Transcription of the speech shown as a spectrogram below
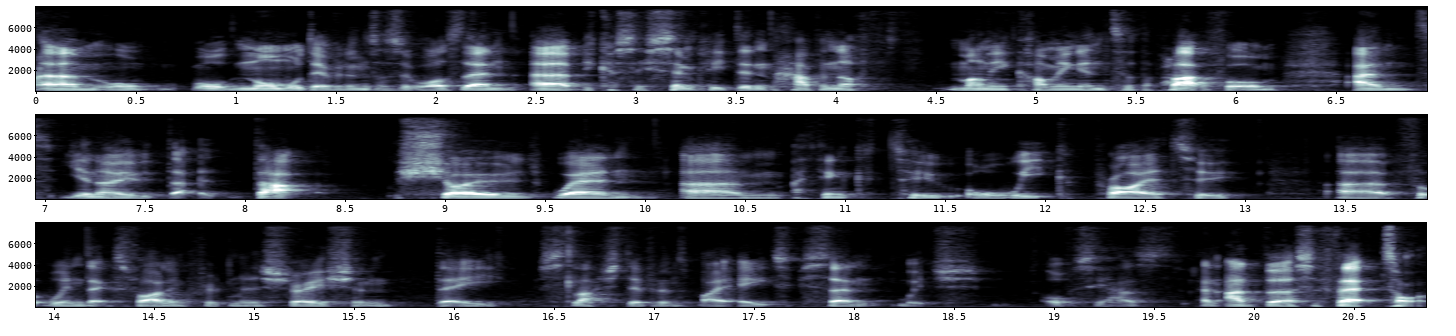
um, or, or normal dividends as it was then, uh, because they simply didn't have enough money coming into the platform, and you know that that showed when um, I think two or week prior to uh, Football Index filing for administration, they slashed dividends by eighty percent, which obviously has an adverse effect on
